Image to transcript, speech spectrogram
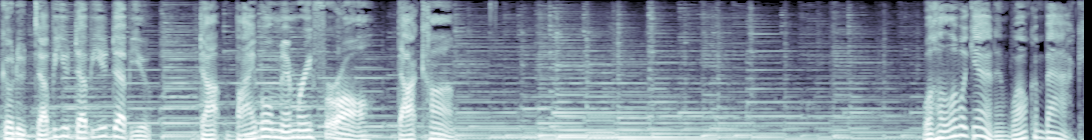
go to www.biblememoryforall.com. Well, hello again and welcome back.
